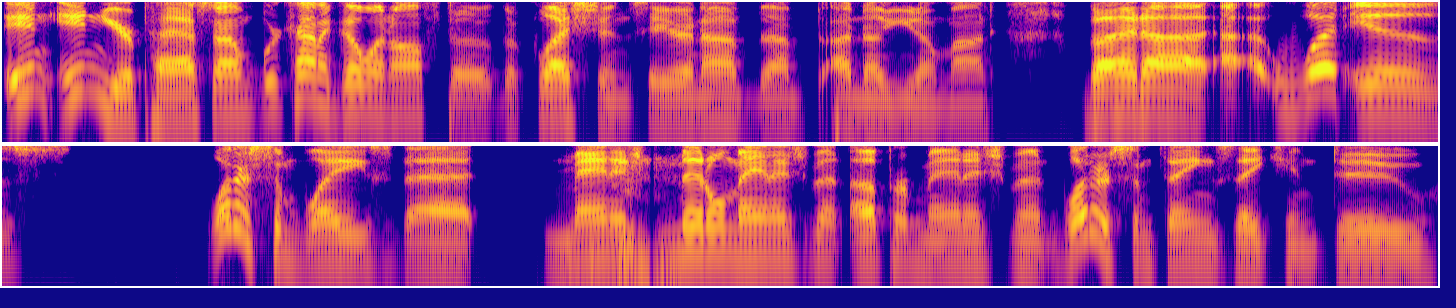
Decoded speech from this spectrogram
in in your past, um, we're kind of going off the the questions here, and I I, I know you don't mind, but uh, uh what is what are some ways that manage middle management, upper management? What are some things they can do?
